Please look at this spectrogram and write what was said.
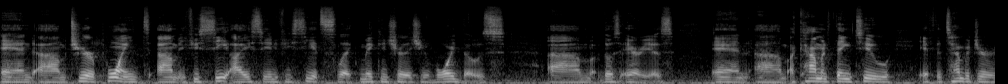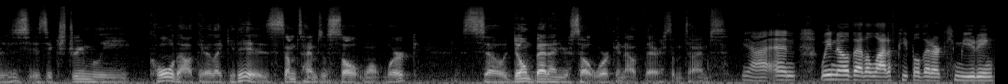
And um, to your point, um, if you see ice and if you see it slick, making sure that you avoid those um, those areas. And um, a common thing too, if the temperature is, is extremely cold out there like it is, sometimes the salt won't work. So don't bet on your salt working out there sometimes. Yeah, and we know that a lot of people that are commuting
